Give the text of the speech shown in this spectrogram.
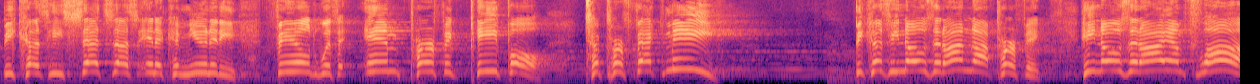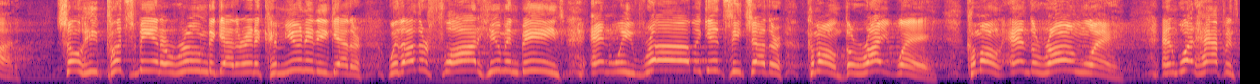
Because He sets us in a community filled with imperfect people to perfect me. Because He knows that I'm not perfect, He knows that I am flawed. So he puts me in a room together, in a community together with other flawed human beings, and we rub against each other. Come on, the right way. Come on, and the wrong way. And what happens?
